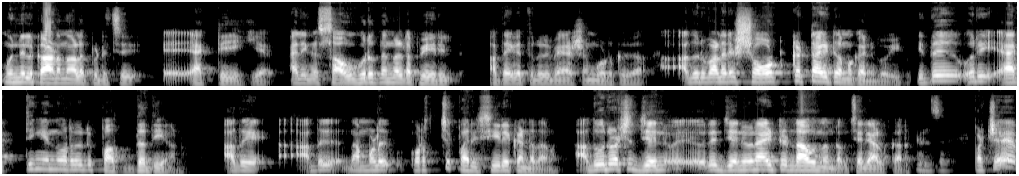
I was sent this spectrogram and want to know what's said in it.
മുന്നിൽ കാണുന്ന ആളെ പിടിച്ച് ആക്ട് ചെയ്യിക്കുക. അല്ലെങ്കിൽ സൗഹൃദങ്ങളുടെ പേരിൽ അദ്ദേഹത്തിന് ഒരു വേഷം കൊടുക്കുക. അതൊരു വളരെ ഷോർട്ട് കട്ടായിട്ട് നമുക്ക് അനുഭവിക്കും. ഇത് ഒരു ആക്ടിങ് എന്ന് പറയുന്ന ഒരു പദ്ധതിയാണ്. അത് അത് നമ്മൾ കുറച്ച് പരിശീലിക്കേണ്ടതാണ്. അത് ഒരു പക്ഷേ ജെനു ഒരു ജെനുവനായിട്ട് ഉണ്ടാവുന്നുണ്ടാവും ചില ആൾക്കാർക്ക്. പക്ഷേ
